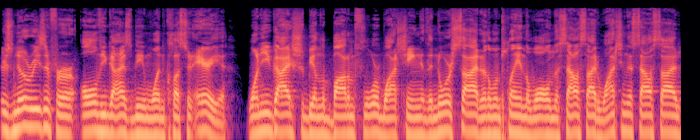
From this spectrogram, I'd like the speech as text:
There's no reason for all of you guys to be in one clustered area. One of you guys should be on the bottom floor watching the north side, another one playing the wall on the south side, watching the south side,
